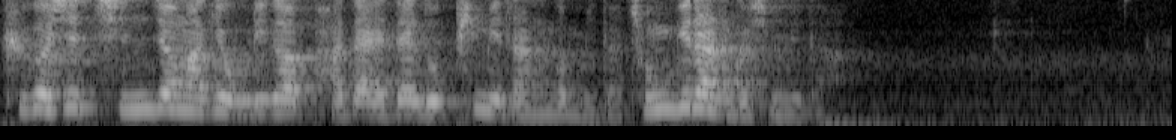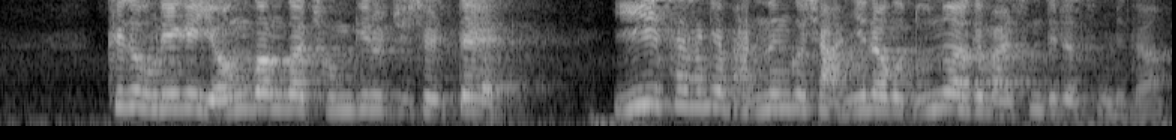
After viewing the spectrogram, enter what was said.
그것이 진정하게 우리가 받아야 될 높임이라는 겁니다. 종기라는 것입니다. 그래서 우리에게 영광과 종기를 주실 때 이 세상에 받는 것이 아니라고 누누하게 말씀드렸습니다.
